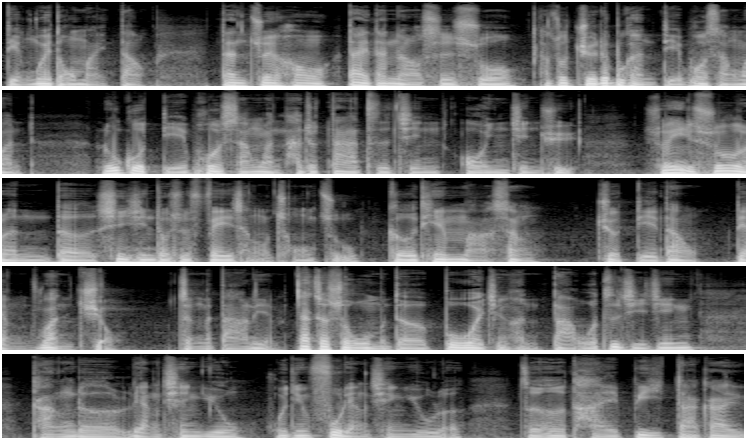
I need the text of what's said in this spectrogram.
点位都买到，但最后带单的老师说，他说绝对不可能跌破三万。如果跌破三万，他就大资金 all in 进去。所以所有人的信心都是非常的充足。隔天马上就跌到两万九，整个打脸。那这时候我们的部位已经很大，我自己已经扛了两千 U，我已经负两千 U 了。折合台币大概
